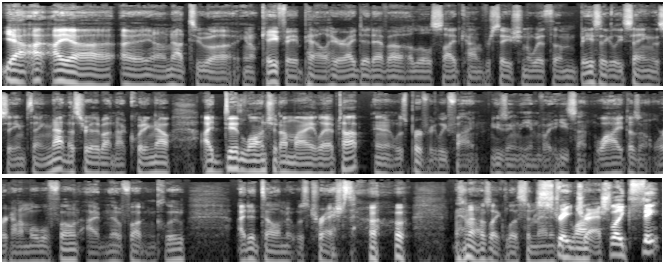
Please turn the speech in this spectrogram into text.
Yeah, I, I, uh, I, you know, not to, uh, you know, kayfabe pal here. I did have a, a little side conversation with him, basically saying the same thing. Not necessarily about not quitting. Now, I did launch it on my laptop, and it was perfectly fine using the invite he sent. Why it doesn't work on a mobile phone, I have no fucking clue. I did tell him it was trash though, and I was like, "Listen, man, Straight trash. Like think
